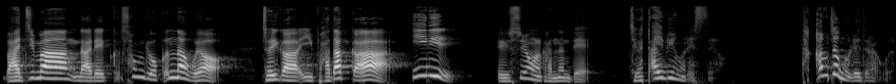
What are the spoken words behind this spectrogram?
마지막 날에 그 선교 끝나고요. 저희가 이 바닷가 1일 수영을 갔는데 제가 다이빙을 했어요. 다 깜짝 놀래더라고요.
